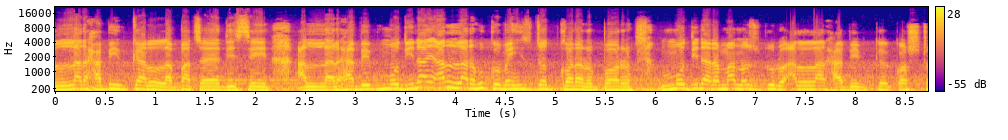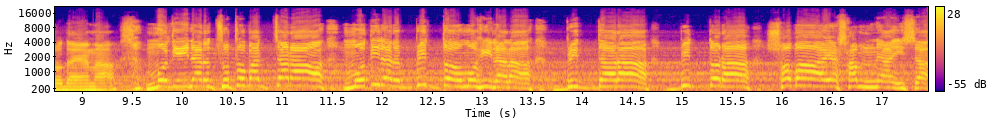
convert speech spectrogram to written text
আল্লাহর হাবিবকে আল্লাহ বাঁচায় দিছে। আল্লাহর হাবিব মদিনায় আল্লাহর হুকুমে হিজরত করার পর মদিনার মানুষগুলো আল্লাহর হাবিবকে কষ্ট দেয় না। মদিনার ছোট বাচ্চারা, মদিনার বৃদ্ধ মহিলারা, বৃদ্ধারা, বৃদ্ধরা সবাই সামনে আইসা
